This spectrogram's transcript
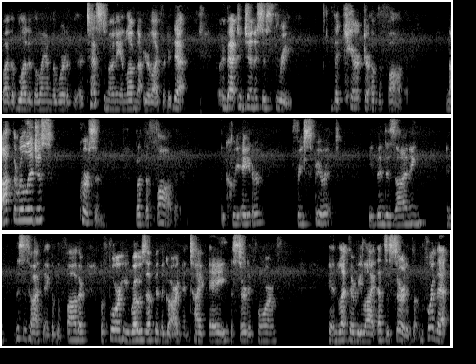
by the blood of the Lamb, the word of their testimony, and love not your life unto death. Going back to Genesis 3, the character of the Father, not the religious person, but the Father, the Creator, free spirit. He'd been designing and this is how I think of the Father before he rose up in the garden in type A, assertive form, in Let There Be Light. That's assertive. But before that,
